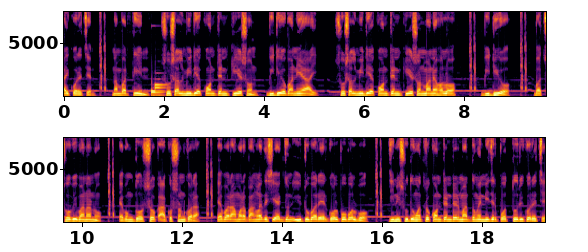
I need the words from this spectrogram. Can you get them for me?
আয় করেছেন। নাম্বার তিন, social media content creation, video বানিয়ে আয়। সোশ্যাল মিডিয়া কন্টেন্ট ক্রিয়েশন মানে হলো ভিডিও বা ছবি বানানো এবং দর্শক আকর্ষণ করা। এবার আমরা বাংলাদেশি একজন ইউটিউবারের গল্প বলব, যিনি শুধুমাত্র কন্টেন্টের মাধ্যমে নিজের পথ তৈরি করেছে।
